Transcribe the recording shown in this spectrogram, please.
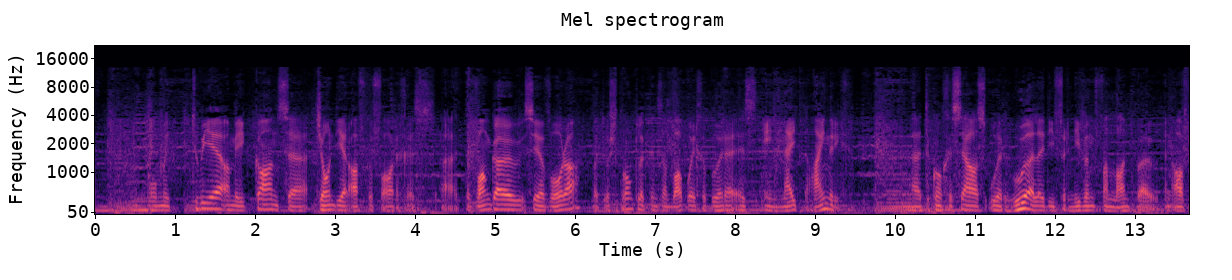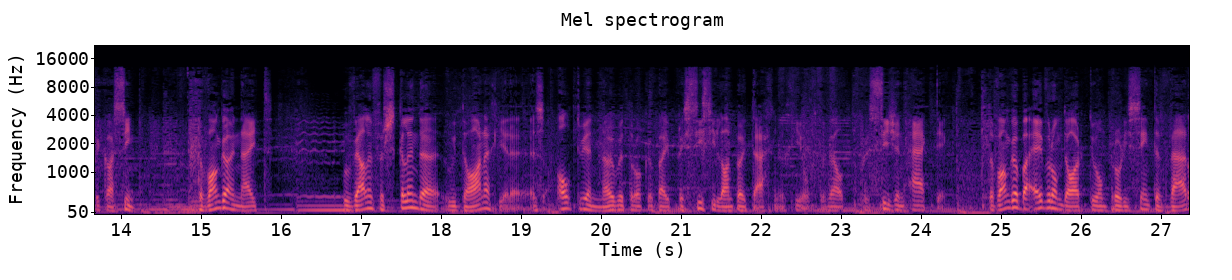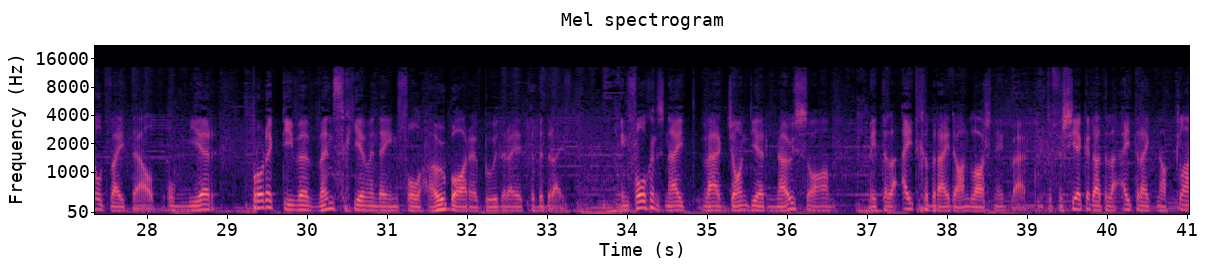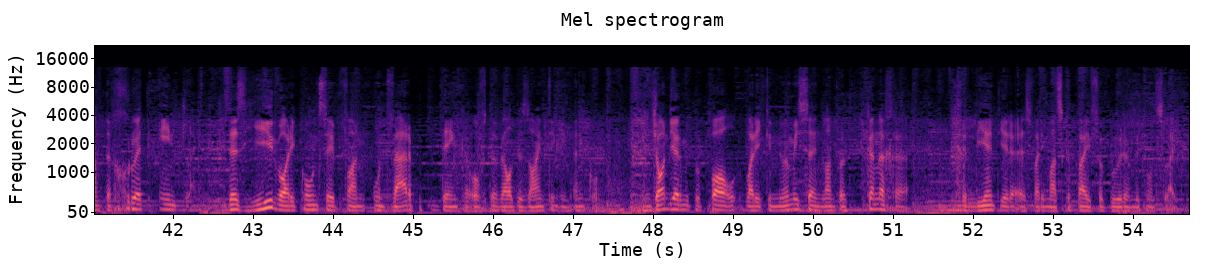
om met twee Amerikaanse John Deere afgevaardiges, uh, Twango Seavora wat oorspronklik in Zimbabwe gebore is en Nate Heinrich uh, te kon gesels oor hoe hulle die vernuwing van landbou in Afrika sien. Twango en Nate Hoewel in verskillende hoedanighede is albei nou betrokke by presisie landbou tegnologie oftewel precision agtech. Twango beëiwer om daartoe om produsente wêreldwyd te help om meer produktiewe, winsgewende en volhoubare boerderye te bedryf. En volgens Nate werk John Deere nou saam met hulle uitgebreide handelaarsnetwerk om te verseker dat hulle uitreik na klante groot en klein. Dis hier waar die konsep van ontwerp denke of terwyl design thinking inkom. En John Deere moet bepaal wat die ekonomiese en landboukundige geleenthede is wat die maatskappy vir boere moet ontsluit.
